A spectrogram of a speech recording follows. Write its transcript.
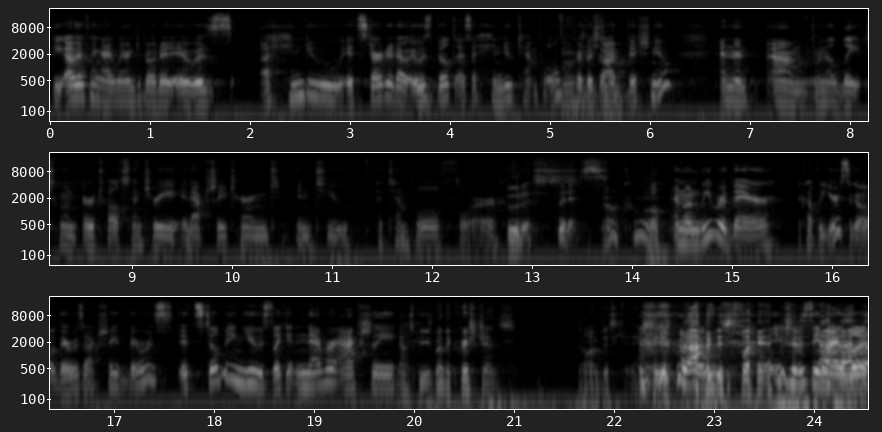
The other thing I learned about it, it was a Hindu. It started out. It was built as a Hindu temple for the god Vishnu, and then um, in the late 20, or 12th century, it actually turned into a temple for Buddhists. Buddhists. Oh, cool. and when we were there a couple years ago, there was actually there was it's still being used. Like it never actually. Now it's being used by the Christians. No, I'm just kidding. I'm just playing. You should have seen my look.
